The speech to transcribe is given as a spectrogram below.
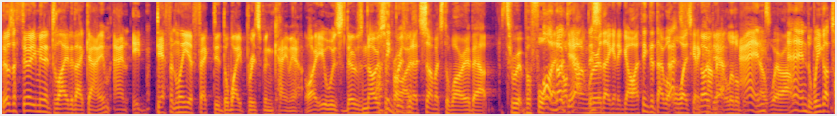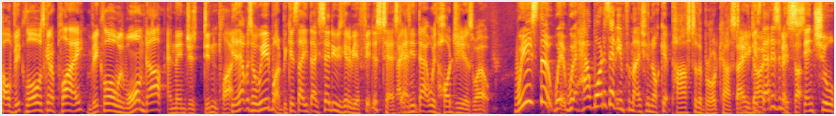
there was a 30 minute delay to that game and it definitely affected the way Brisbane came out. Like it was, there was no I surprise. think Brisbane had so much to worry about through it before. Oh, that, no not doubt. knowing where This- are they going to go. I think that they were always going to no come doubt. out a little bit. And, you know, where are we? and we got told Vic Law was going to play. Vic Law was warmed up and then just didn't play. Yeah, that was a weird one because they, they said he was going to be a fitness test. They and did that with Hodgie as well. Where's the where, where, how? Why does that information not get passed to the broadcast team? They Because that is an It's a- essential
